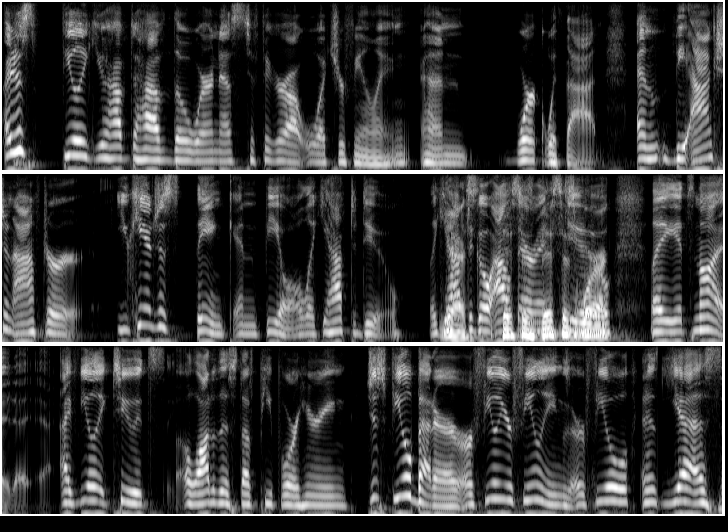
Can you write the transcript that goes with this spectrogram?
I just feel like you have to have the awareness to figure out what you're feeling and work with that. And the action after, you can't just think and feel. Like you have to do. Like you have to go out this there is- this and is do. work. Like it's not. I feel like too. It's a lot of this stuff people are hearing. Just feel better, or feel your feelings, or feel. And it's, yes,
